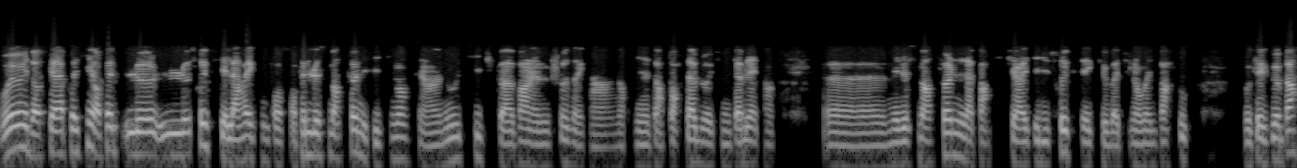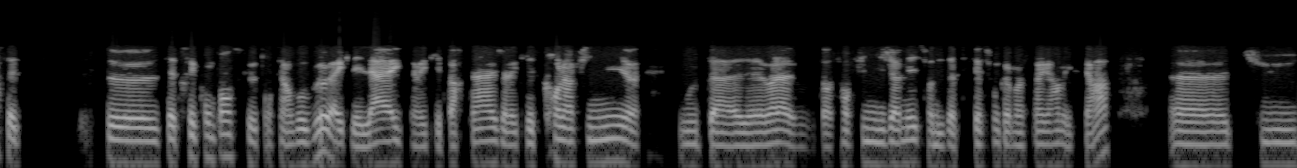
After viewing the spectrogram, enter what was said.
Oui, oui, dans ce cas-là précis, en fait, le, le truc, c'est la récompense. En fait, le smartphone, effectivement, c'est un outil. Tu peux avoir la même chose avec un ordinateur portable ou avec une tablette. Hein. Euh, mais le smartphone, la particularité du truc, c'est que bah, tu l'emmènes partout. Donc, quelque part, cette, ce, cette récompense que ton cerveau veut, avec les likes, avec les partages, avec les scrolls infinis, euh, où t'as, euh, voilà, t'en finis jamais sur des applications comme Instagram, etc euh, tu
